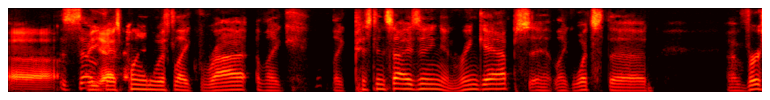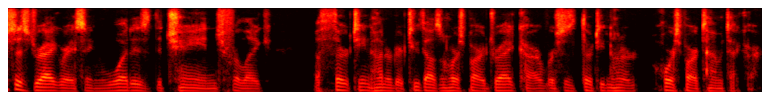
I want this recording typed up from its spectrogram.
uh, So are you Yeah. guys playing with like rod like like piston sizing and ring gaps and like what's the uh, versus drag racing, what is the change for like a 1300 or 2000 horsepower drag car versus a 1300 horsepower time attack car?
